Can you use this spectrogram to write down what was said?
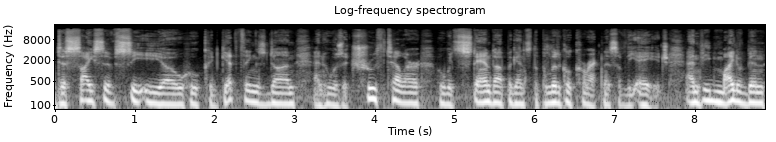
decisive CEO who could get things done and who was a truth teller who would stand up against the political correctness of the age. And he might have been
